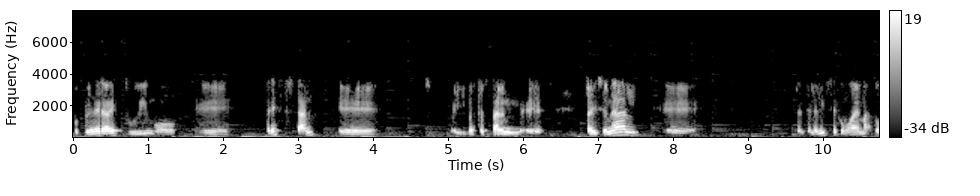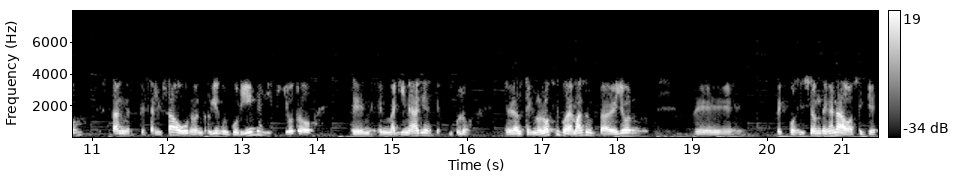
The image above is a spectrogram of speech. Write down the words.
por primera vez tuvimos eh, tres stands, y nuestro stand eh, tradicional, eh, frente a la elipse, como además dos están especializados, uno en riego y purines y, otro en, en maquinaria y artículos general tecnológico, además de un pabellón de, de, exposición de ganado. Así que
